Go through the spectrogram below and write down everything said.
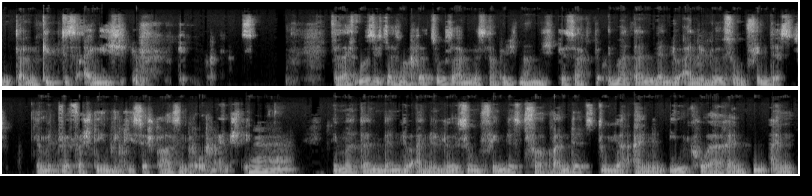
Und dann gibt es eigentlich, vielleicht muss ich das noch dazu sagen, das habe ich noch nicht gesagt, immer dann, wenn du eine Lösung findest, damit wir verstehen, wie diese Straßen da oben entstehen. Ja. Immer dann, wenn du eine Lösung findest, verwandelst du ja einen inkohärenten, einen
